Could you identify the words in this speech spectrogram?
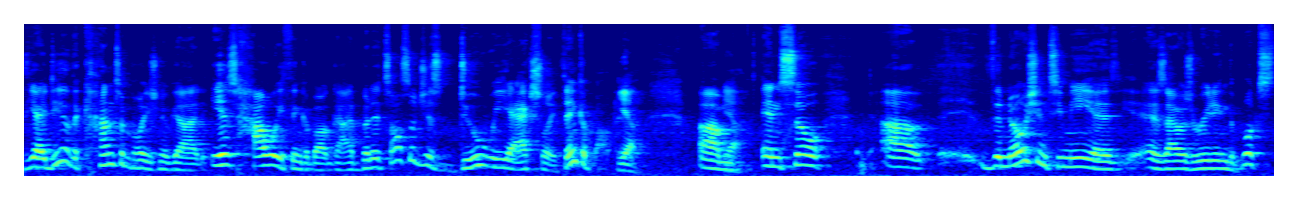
the idea of the contemplation of God is how we think about God, but it's also just do we actually think about it? Yeah. Um, Yeah. And so, uh, the notion to me, as as I was reading the books,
